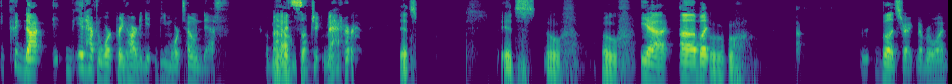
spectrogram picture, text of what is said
it could not. It, it'd have to work pretty hard to get be more tone deaf about Yeah. its subject matter. it's it's oof oof yeah, uh, but oof. Bloodstrike number one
